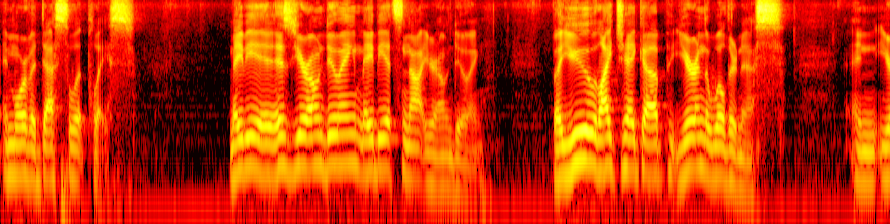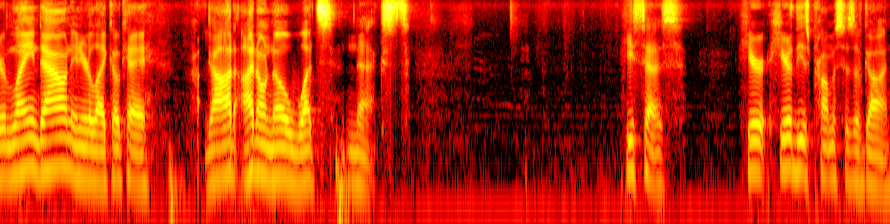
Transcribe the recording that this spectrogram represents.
in more of a desolate place. Maybe it is your own doing, maybe it's not your own doing. But you, like Jacob, you're in the wilderness and you're laying down and you're like, okay, God, I don't know what's next. He says, hear, hear these promises of God.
